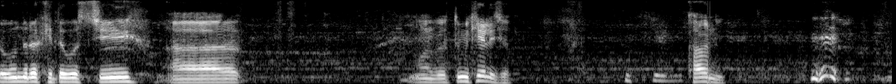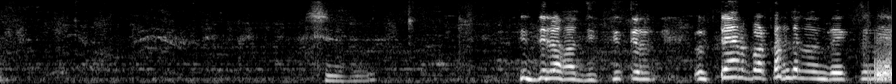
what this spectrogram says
তো বন্ধুরা খেতে বসছি আর আমার বে- তুমি খেয়ে নিছো খাওনি इधर आ जितने कर उठन पड़ता है ना देखते हैं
